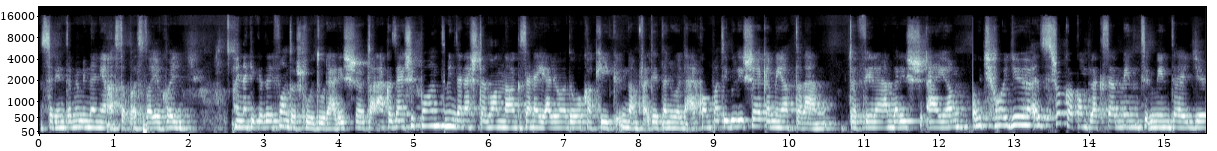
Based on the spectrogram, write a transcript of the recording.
Szerintem mi mindannyian azt tapasztaljuk, hogy hogy nekik ez egy fontos kulturális találkozási pont. Minden este vannak zenei előadók, akik nem feltétlenül nárkompatibilisek, emiatt talán többféle ember is eljön. Úgyhogy ez sokkal komplexebb, mint, mint, egy,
